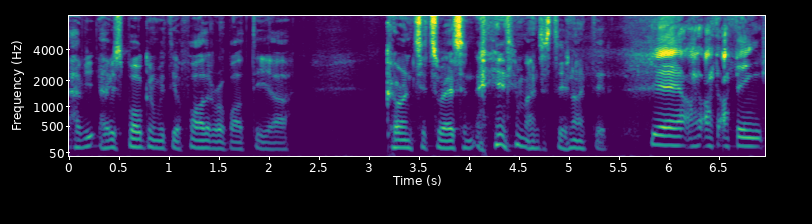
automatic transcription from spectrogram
have you have you spoken with your father about the uh, current situation in Manchester United? Yeah, I, I think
